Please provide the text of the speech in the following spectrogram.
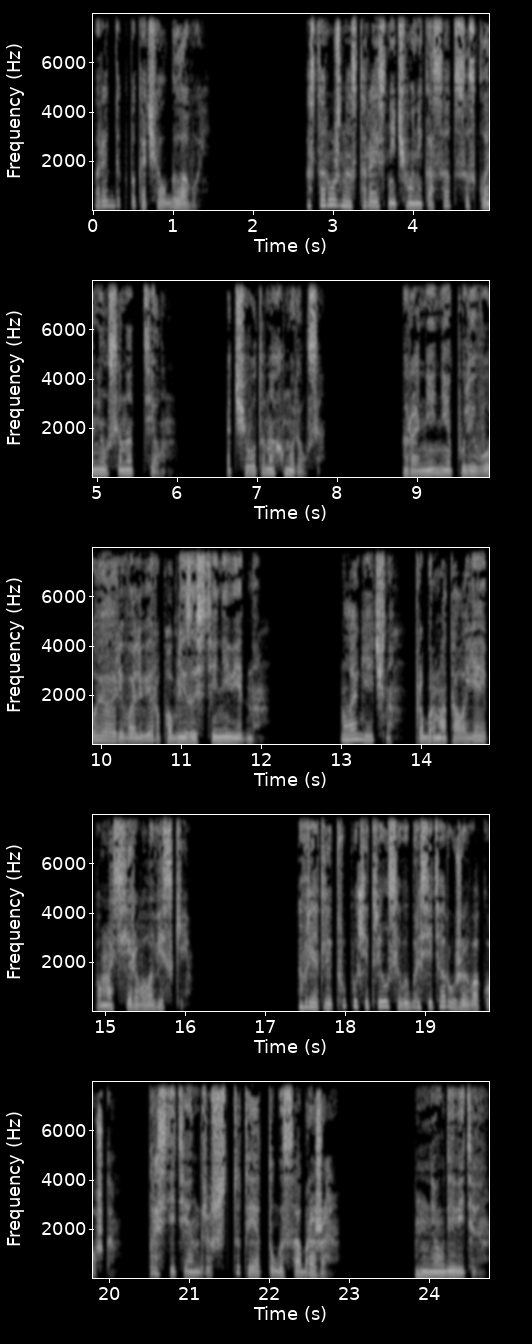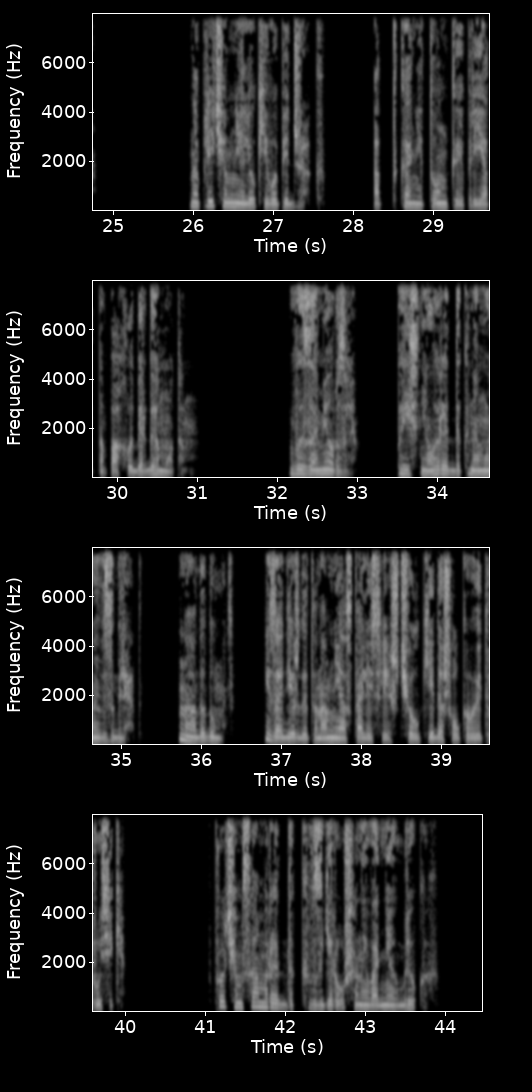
Реддок покачал головой. Осторожно, стараясь ничего не касаться, склонился над телом. Отчего-то нахмурился. Ранение пулевое, а револьвера поблизости не видно. Логично, пробормотала я и помассировала виски. Вряд ли труп ухитрился выбросить оружие в окошко. Простите, Эндрю, что-то я туго соображаю. Неудивительно. На плечи мне лег его пиджак. От ткани тонко и приятно пахло бергамотом. «Вы замерзли, пояснил Реддок на мой взгляд. «Надо думать. Из одежды-то на мне остались лишь чулки да шелковые трусики». Впрочем, сам Реддок, взъерошенный в одних брюках,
